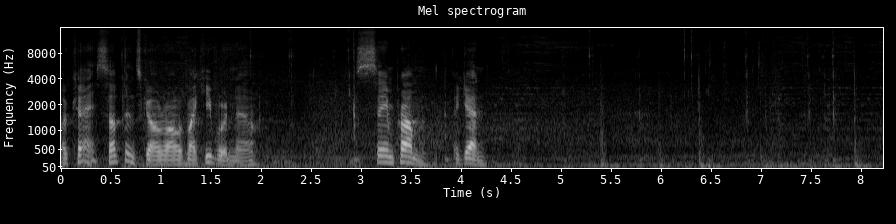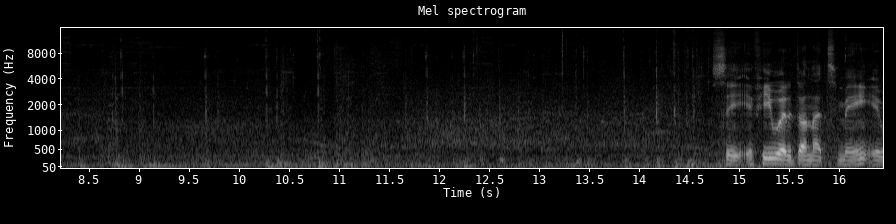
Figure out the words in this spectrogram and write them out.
okay, something's going wrong with my keyboard now. Same problem. Again. See, if he would have done that to me, it,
